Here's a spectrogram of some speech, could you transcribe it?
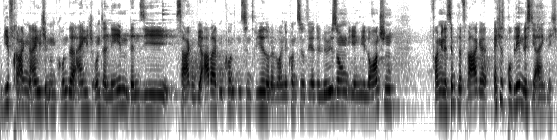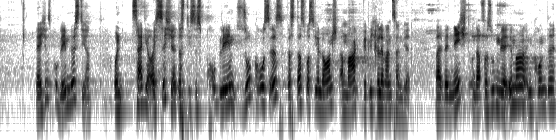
Wir fragen eigentlich im Grunde eigentlich Unternehmen, wenn sie sagen, wir arbeiten kundenzentriert oder wollen eine konzentrierte Lösung irgendwie launchen, fragen wir eine simple Frage, welches Problem löst ihr eigentlich? Welches Problem löst ihr? Und seid ihr euch sicher, dass dieses Problem so groß ist, dass das, was ihr launcht, am Markt wirklich relevant sein wird? Weil wenn nicht, und da versuchen wir immer im Grunde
